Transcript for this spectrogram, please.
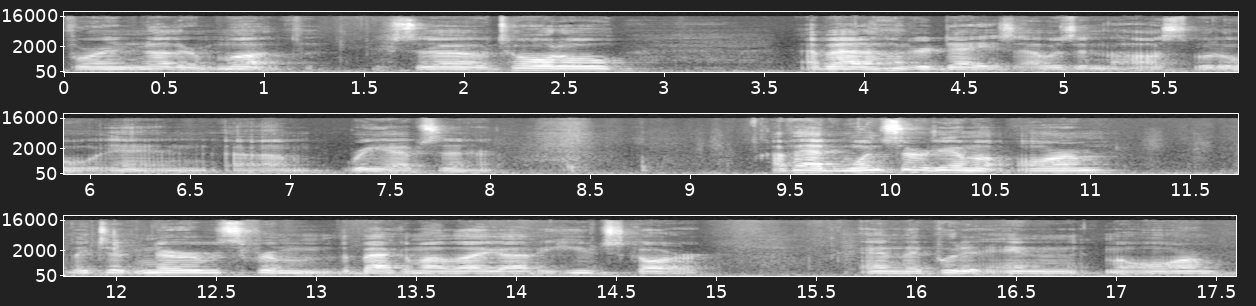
for another month. So total, about hundred days I was in the hospital and um, rehab center. I've had one surgery on my arm. They took nerves from the back of my leg. I have a huge scar, and they put it in my arm.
